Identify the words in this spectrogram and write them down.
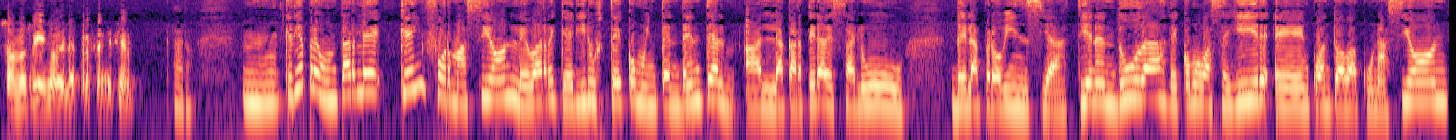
son los riesgos de la profesión. Claro. Mm, quería preguntarle qué información le va a requerir usted como intendente a la cartera de salud de la provincia. ¿Tienen dudas de cómo va a seguir eh, en cuanto a vacunación?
